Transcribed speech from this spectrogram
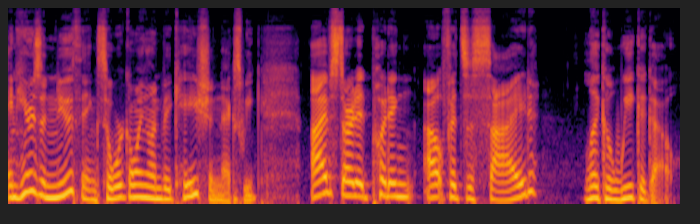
And here's a new thing. So we're going on vacation next week. I've started putting outfits aside like a week ago.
